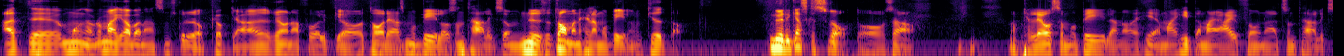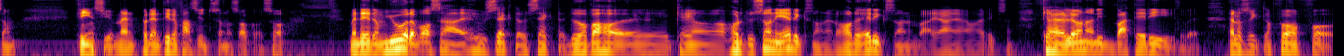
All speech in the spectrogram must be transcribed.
att eh, många av de här grabbarna som skulle då plocka, råna folk och ta deras mobiler och sånt här liksom. Nu så tar man hela mobilen och kutar. Nu är det ganska svårt och så här. man kan låsa mobilen och man hittar My iPhone och allt sånt här liksom. Finns ju, men på den tiden fanns ju inte sådana saker. Så men det de gjorde var så här, ursäkta, ursäkta. Du har, vad, kan jag, har du Sony Ericsson eller har du Ericsson? Bara, ja, jag har Ericsson. Kan jag låna ditt batteri? Du vet. Eller så gick de för, för,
